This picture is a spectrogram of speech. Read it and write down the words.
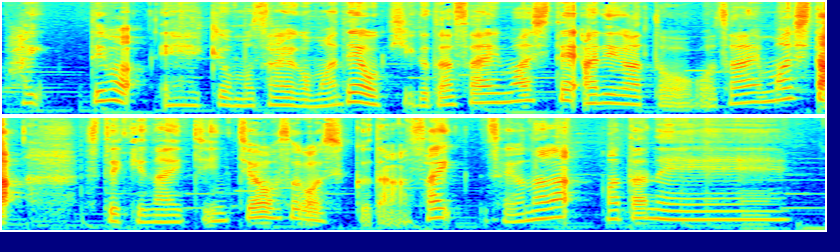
はい。では、えー、今日も最後までお聴きくださいましてありがとうございました。素敵な一日をお過ごしください。さようなら。またね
